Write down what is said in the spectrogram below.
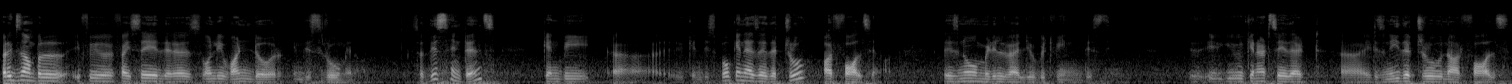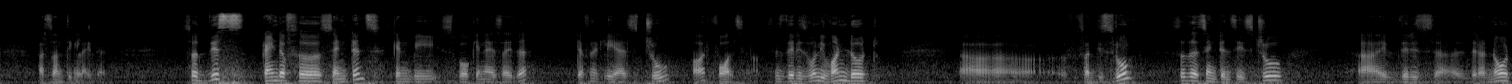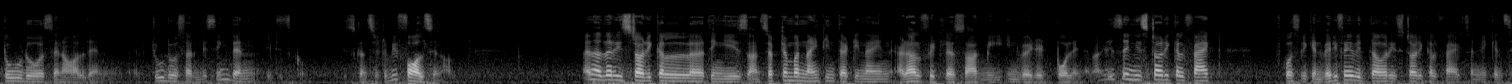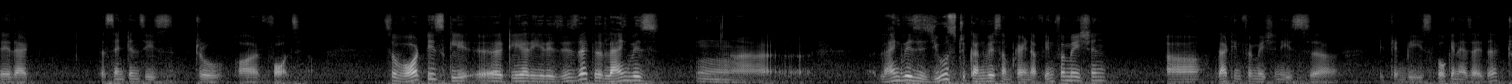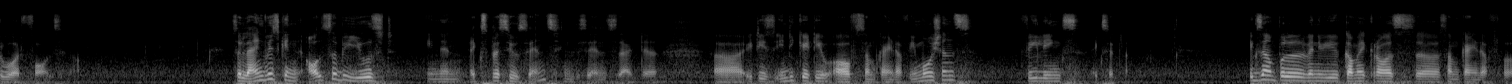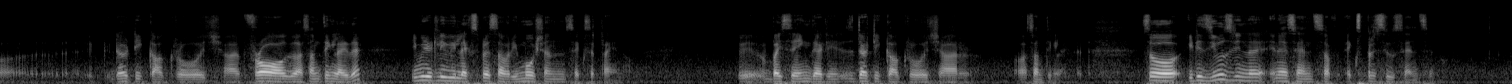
For example if you if I say there is only one door in this room you know so this sentence can be uh, can be spoken as either true or false there is no middle value between this thing you cannot say that uh, it is neither true nor false or something like that. So this kind of uh, sentence can be spoken as either definitely as true or false since there is only one door uh, for this room so the sentence is true. Uh, if there is uh, there are no two doors and all then if two doors are missing then it is, it is considered to be false and all. Another historical uh, thing is on September 1939 Adolf Hitler's army invaded Poland and it is an historical fact. Of course we can verify with our historical facts and we can say that the sentence is true or false. So what is clear, uh, clear here is, is that the language um, uh, language is used to convey some kind of information uh, that information is uh, it can be spoken as either true or false. So language can also be used in an expressive sense in the sense that uh, uh, it is indicative of some kind of emotions feelings etc. Example when we come across some kind of dirty cockroach or frog or something like that immediately we will express our emotions etc uh, by saying that it is dirty cockroach or, or something like that. So it is used in a, in a sense of expressive sense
